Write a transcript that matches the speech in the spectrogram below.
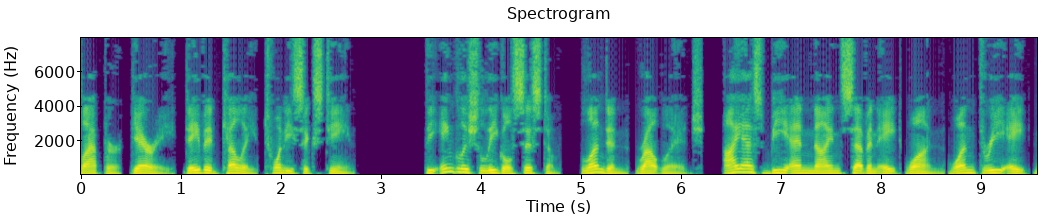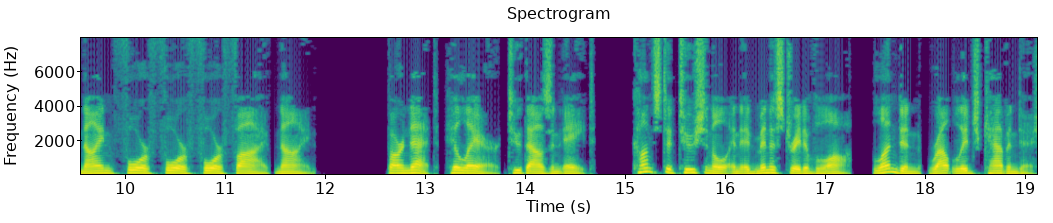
Slapper, Gary, David Kelly 2016. The English Legal System. London, Routledge. ISBN 978-1-138-94445-9. Barnett, Hilaire 2008. Constitutional and Administrative Law. London, Routledge Cavendish.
